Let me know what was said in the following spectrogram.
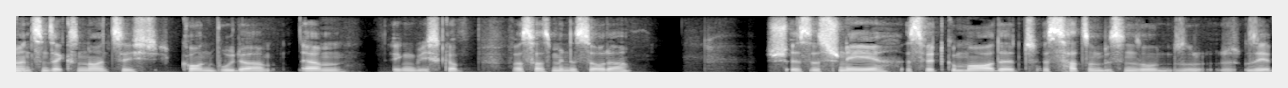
1996, Coen-Brüder, ähm, irgendwie, ich glaube, was war's, Minnesota? Sch- Es ist Schnee, es wird gemordet, es hat so ein bisschen so, so sehr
